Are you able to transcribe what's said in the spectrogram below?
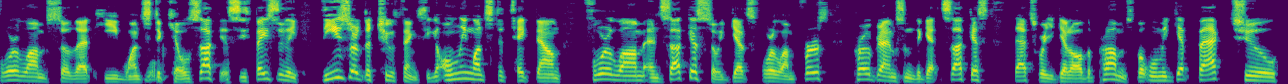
4-LOM so that he wants to kill Zuckuss. He's basically these are the two things. He only wants to take down 4-LOM and Zuckuss, So he gets 4-LOM first, programs him to get Zuckuss. That's where you get all the problems. But when we get back to,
